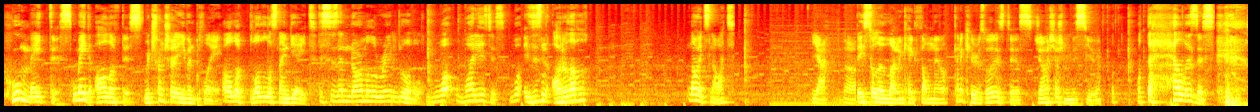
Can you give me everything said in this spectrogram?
Who made this? Who made all of this? Which one should I even play? Oh look, Bloodlust 98. This is a normal rated level. What? What is this? What? Is this an auto level? No, it's not. Yeah, uh, they stole a lemon cake thumbnail. Kinda curious, what is this? Geometry miss you. What, what the hell is this?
